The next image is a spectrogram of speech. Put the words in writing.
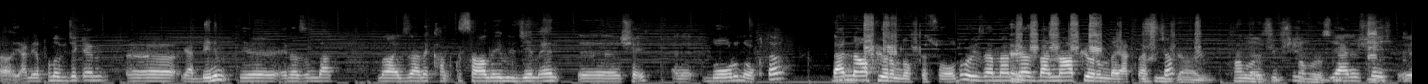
e, yani yapılabilecek en e, yani benim e, en azından nacizane katkı sağlayabileceğim en e, şey yani doğru nokta ben ne yapıyorum noktası oldu. O yüzden ben Evet. biraz ben ne yapıyorum da yaklaşacağım. Kesinlikle abi. Tam orası, şey, tam orası. yani şey e,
